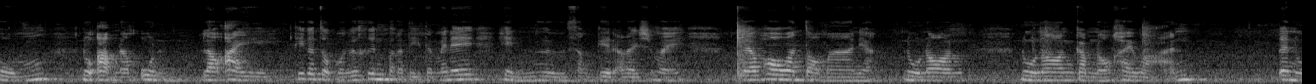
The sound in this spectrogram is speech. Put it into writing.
ผมหนูอาบน้ำอุ่น แล้วไอที่กระจกมันก็ขึ้นปกติแต่ไม่ได้เห็นหรือสังเกตอะไรใช่ไหม แล้วพอวันต่อมาเนี่ยหนูนอนหนูนอนกับน้องไข่หวาน แต่หนู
